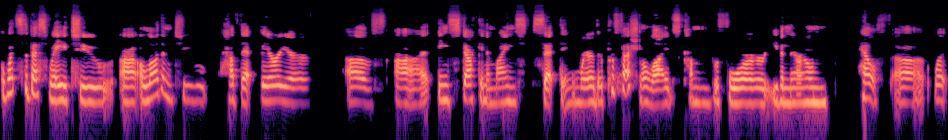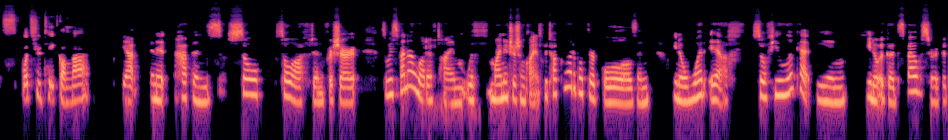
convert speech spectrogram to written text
What's the best way to uh, allow them to have that barrier of uh, being stuck in a mindset thing where their professional lives come before even their own health. Uh, what's what's your take on that? Yeah, and it happens so so often for sure. So we spend a lot of time with my nutrition clients. We talk a lot about their goals and you know what if. So if you look at being you know a good spouse or a good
